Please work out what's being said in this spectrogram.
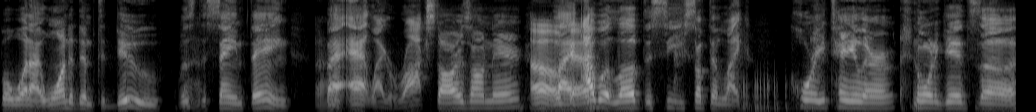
But what I wanted them to do was Uh-huh. the same thing, Uh-huh. but add like rock stars on there. oh, okay. Like I would love to see something like Corey Taylor going against uh,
